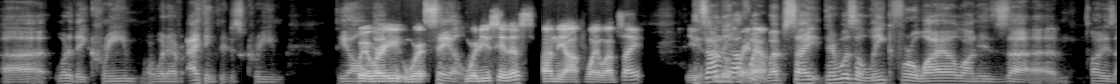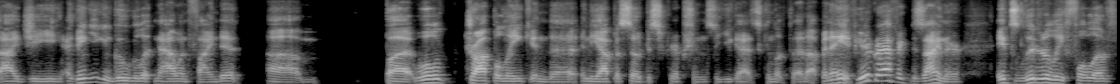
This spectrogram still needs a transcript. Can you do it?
uh what are they cream or whatever? I think they're just cream. They all wait where you where sale. where do you see this? On the off-white website? You it's on the off-white right website. There was a link for a while on his uh on his IG I think you can google it now and find it. Um but we'll drop a link in the in the episode description so you guys can look that up and hey if you're a graphic designer it's literally full of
